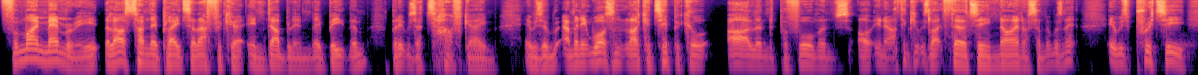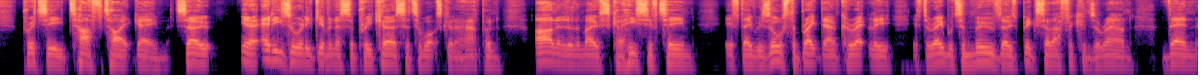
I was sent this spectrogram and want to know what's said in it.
From my memory, the last time they played South Africa in Dublin, they beat them, but it was a tough game. It was a, I mean, it wasn't like a typical Ireland performance. Or you know, I think it was like 13-9 or something, wasn't it? It was pretty, pretty tough, tight game. So you know, Eddie's already given us a precursor to what's going to happen. Ireland are the most cohesive team. If they resource the breakdown correctly, if they're able to move those big South Africans around, then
